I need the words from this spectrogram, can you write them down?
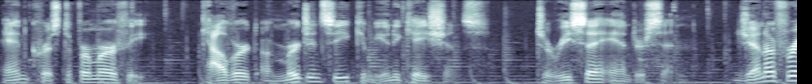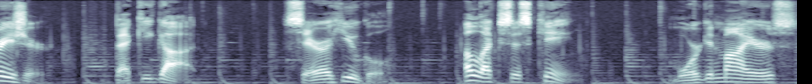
and Christopher Murphy, Calvert Emergency Communications, Teresa Anderson, Jenna Frazier, Becky Gott, Sarah Hugel, Alexis King, Morgan Myers,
